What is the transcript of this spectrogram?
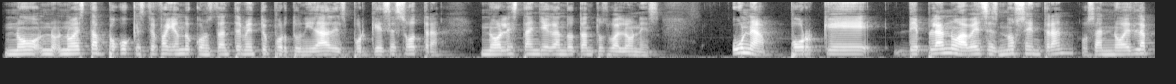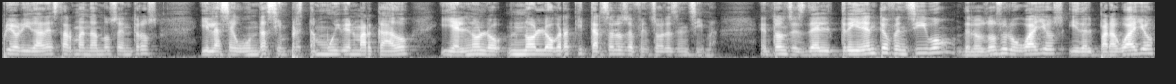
No, no, no es tampoco que esté fallando constantemente oportunidades, porque esa es otra. No le están llegando tantos balones. Una, porque de plano a veces no centran, o sea, no es la prioridad de estar mandando centros y la segunda siempre está muy bien marcado y él no, lo, no logra quitarse a los defensores de encima. Entonces, del tridente ofensivo, de los dos uruguayos y del paraguayo,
